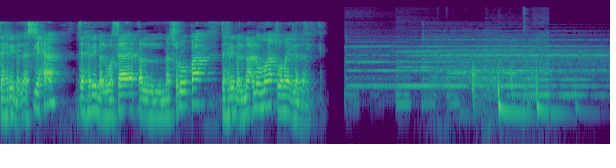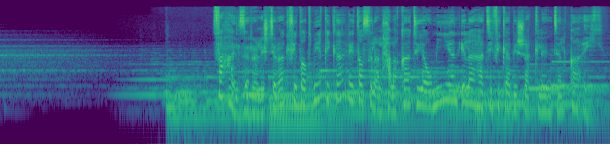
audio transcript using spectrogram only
تهريب الأسلحة، تهريب الوثائق المسروقة، تهريب المعلومات وما إلى ذلك. فعل زر الاشتراك في تطبيقك لتصل الحلقات يوميا إلى هاتفك بشكل تلقائي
